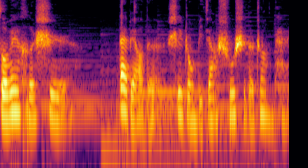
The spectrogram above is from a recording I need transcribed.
所谓合适，代表的是一种比较舒适的状态。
